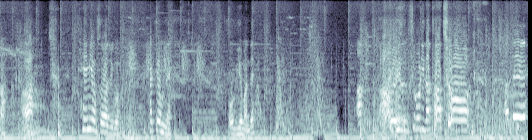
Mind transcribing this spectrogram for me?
아, 아, 템이 없어가지고 할 게 없네. 어 위험한데? 아, 아 여기서 트롤이 나타났죠. 안 돼!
